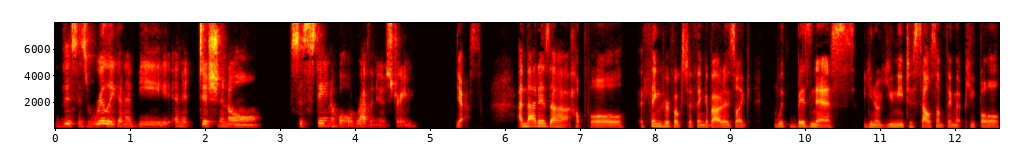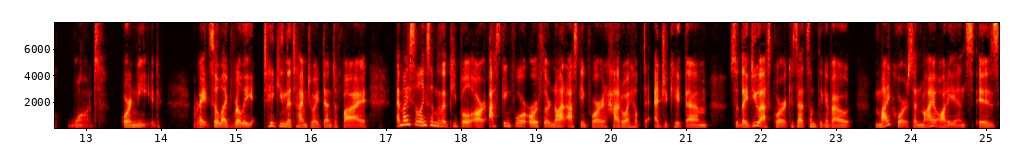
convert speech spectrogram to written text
this is really going to be an additional sustainable revenue stream. Yes. And that is a helpful thing for folks to think about is like with business, you know, you need to sell something that people want or need. Right. So, like, really taking the time to identify am I selling something that people are asking for? Or if they're not asking for it, how do I help to educate them so they do ask for it? Because that's something about my course and my audience is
